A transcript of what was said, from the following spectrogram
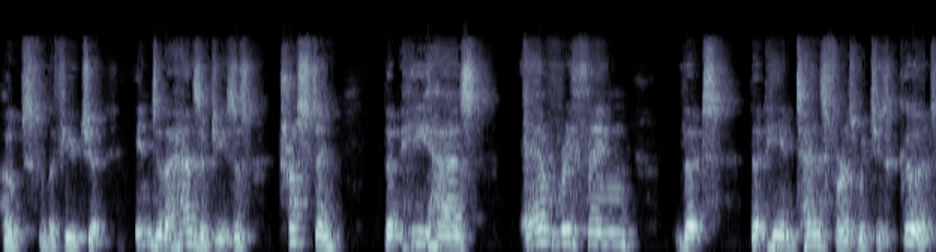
hopes for the future into the hands of Jesus, trusting that He has everything that, that He intends for us, which is good,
